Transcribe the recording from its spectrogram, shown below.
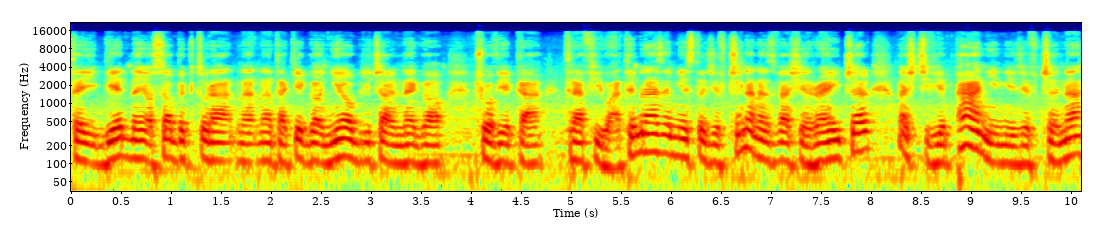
tej biednej osoby, która na, na takiego nieobliczalnego człowieka trafiła. Tym razem jest to dziewczyna, nazywa się Rachel, właściwie pani, nie dziewczyna,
